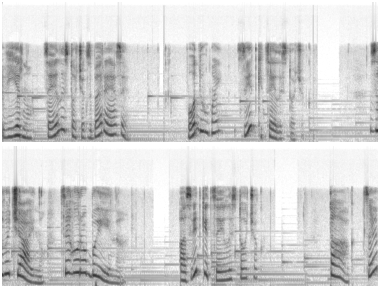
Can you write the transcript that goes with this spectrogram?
Вірно, цей листочок з берези. Подумай, звідки цей листочок? Звичайно, це горобина. А звідки цей листочок? Так, це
